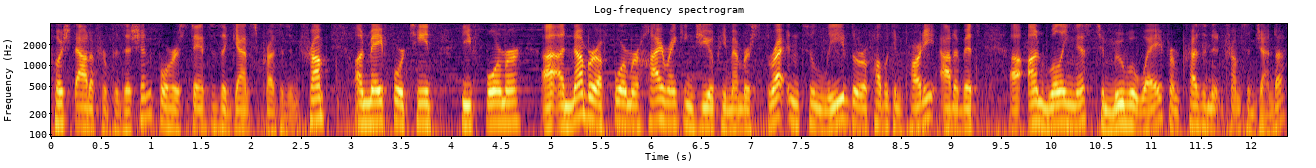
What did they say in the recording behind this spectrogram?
pushed out of her position for her stances against President Trump. On May 14th, the former, uh, a number of former high-ranking GOP members threatened to leave the Republican Party out of its uh, unwillingness to move away from President Trump's agenda.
